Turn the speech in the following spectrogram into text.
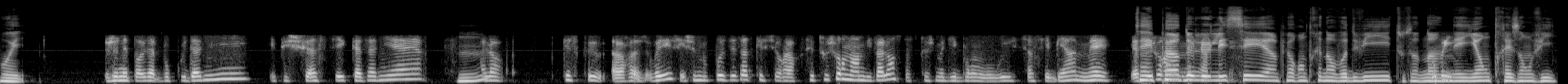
Oui. Je n'ai pas beaucoup d'amis. Et puis, je suis assez casanière. Hmm. Alors, qu'est-ce que. Alors, vous voyez, je me pose des tas de questions. Alors, c'est toujours en ambivalence parce que je me dis, bon, oui, ça c'est bien, mais. Vous avez peur de le laisser un peu rentrer dans votre vie tout en en ayant très envie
